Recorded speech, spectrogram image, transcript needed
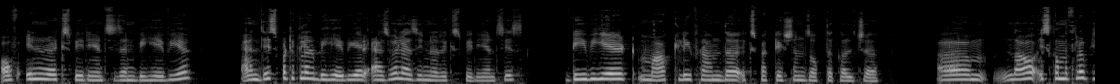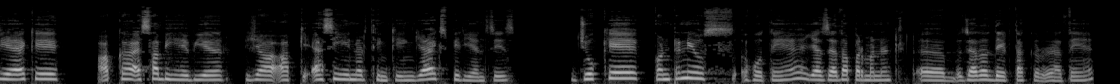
of inner experiences and behavior and this particular behavior as well as inner experiences deviate markedly from the expectations of the culture. Um, इसका मतलब ये है कि आपका ऐसा बिहेवियर या आपकी ऐसी इनर थिंकिंग या एक्सपीरियंसेस जो कि कंटिन्यूस होते हैं या ज़्यादा परमानेंट ज़्यादा देर तक रहते हैं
